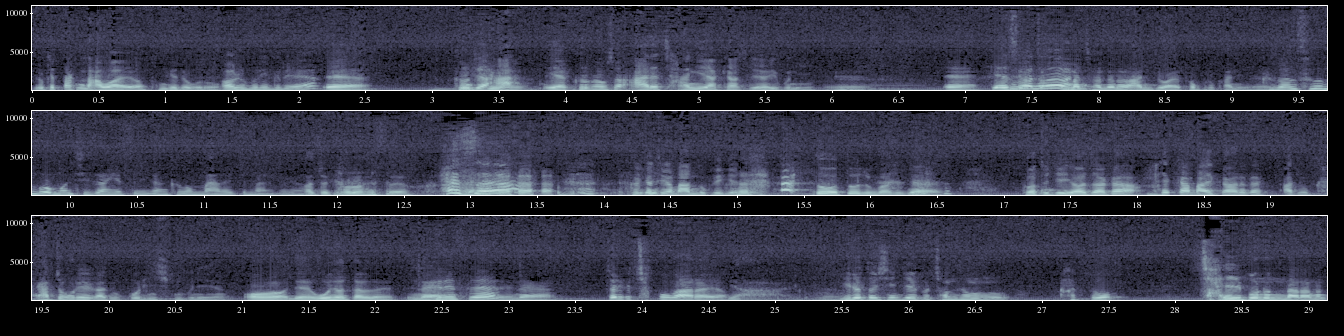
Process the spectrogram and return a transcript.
이렇게 딱 나와요, 통계적으로. 얼굴이 그래요? 예. 어, 아, 예, 그러고 나서 아래 장이 약하세요, 이분이. 예. 예, 가스가 그거는- 조금만 차면은 안 좋아요, 더부룩하니. 그건 순보면 지장했으니까 그건 말하지 말고요. 아, 저 결혼했어요. 했어요? 그러니까 제가 마음 놓고 얘기했죠. 또, 또 좀 봐주세요. 예. 그것도 이제 여자가 할까 말까 하는 걸 아주 강압적으로 해가지고 꼬리시킨 분이에요. 어, 네, 5년 따로 다녔어요. 네. 그랬어요? 네. 네. 저 이렇게 척 보고 알아요. 야, 이렇듯이 이제 그 점성학도 잘 보는 나라는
